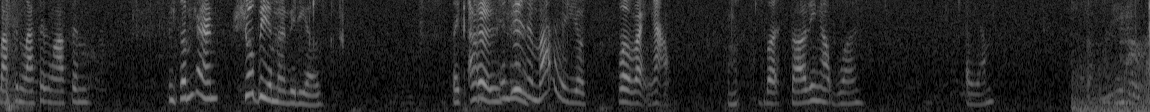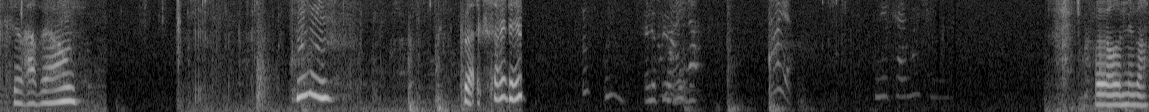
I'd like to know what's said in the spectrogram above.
laughing, laughing, laughing. and sometimes she'll be in my videos. Like I'm Hey, in this her- is my video for right now. But starting at 1 a.m. she'll have her own. Hmm. So excited. And if you're Well, nigga.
